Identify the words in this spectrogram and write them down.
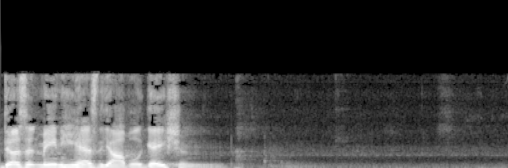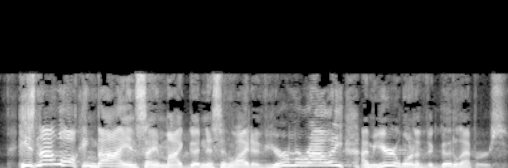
doesn't mean he has the obligation. He's not walking by and saying, My goodness, in light of your morality, I mean, you're one of the good lepers.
